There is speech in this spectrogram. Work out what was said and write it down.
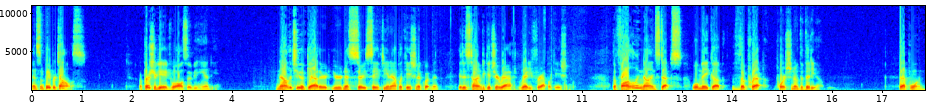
and some paper towels. A pressure gauge will also be handy. Now that you have gathered your necessary safety and application equipment, it is time to get your raft ready for application. The following nine steps will make up the prep portion of the video. Step 1.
